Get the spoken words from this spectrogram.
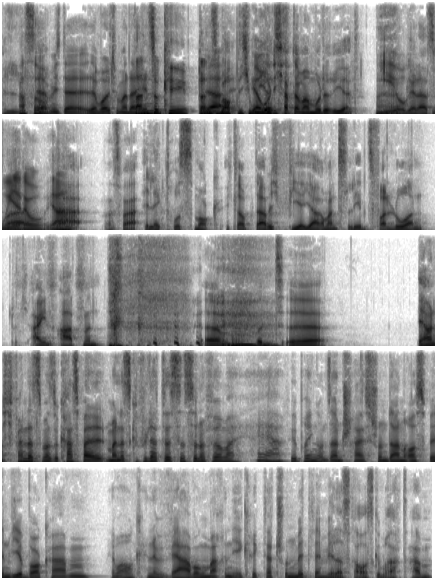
Luca. Mit Ach so. Der, mich, der, der wollte mal dahin. Dann ist okay, dann ist ja, überhaupt nicht Ja, weird. und ich habe da mal moderiert. Junge, das war, Weirdo, ja. Das war Elektrosmog. Ich glaube, da habe ich vier Jahre meines Lebens verloren durch Einatmen. ähm, und äh, ja, und ich fand das immer so krass, weil man das Gefühl hat, das ist so eine Firma, ja, ja, wir bringen unseren Scheiß schon dann raus, wenn wir Bock haben. Wir brauchen keine Werbung machen, ihr kriegt das schon mit, wenn wir das rausgebracht haben.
